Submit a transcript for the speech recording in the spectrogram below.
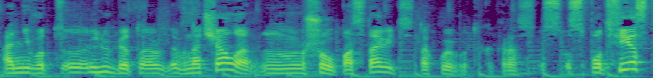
они вот э, любят э, в начало шоу поставить такой вот как раз спотфест,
